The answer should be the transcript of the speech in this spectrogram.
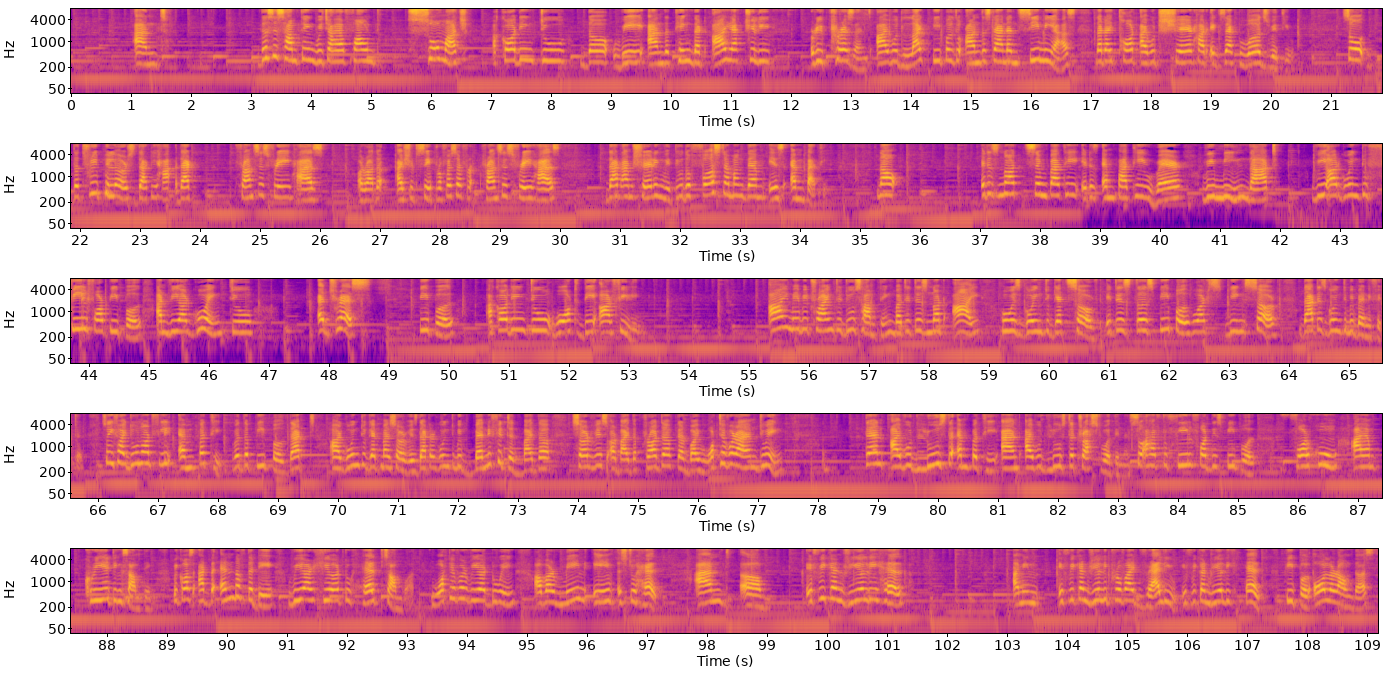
And this is something which I have found so much according to the way and the thing that I actually represent. I would like people to understand and see me as that I thought I would share her exact words with you. So the three pillars that he ha- that Frances Frei has, or rather, I should say, Professor Fr- Frances Frei has, that I'm sharing with you. The first among them is empathy. Now, it is not sympathy; it is empathy, where we mean that we are going to feel for people and we are going to address people according to what they are feeling. I may be trying to do something, but it is not I who is going to get served. It is those people who are being served that is going to be benefited. So, if I do not feel empathy with the people that are going to get my service, that are going to be benefited by the service or by the product or by whatever I am doing, then I would lose the empathy and I would lose the trustworthiness. So I have to feel for these people for whom I am creating something because at the end of the day, we are here to help someone. Whatever we are doing, our main aim is to help, and um, if we can really help, I mean, if we can really provide value, if we can really help, people all around us,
